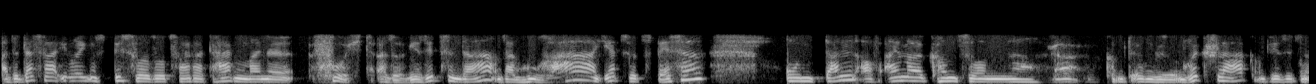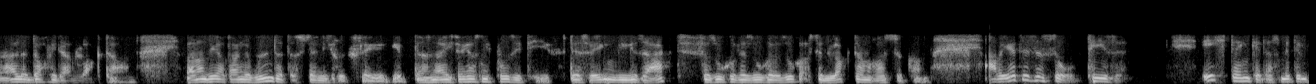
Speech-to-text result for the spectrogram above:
Also das war übrigens bis vor so zwei, drei Tagen meine Furcht. Also wir sitzen da und sagen, hurra, jetzt wird's besser. Und dann auf einmal kommt so ein, ja, kommt irgendwie so ein Rückschlag und wir sitzen alle doch wieder im Lockdown. Weil man sich auch daran gewöhnt hat, dass es ständig Rückschläge gibt. Das ist eigentlich durchaus nicht positiv. Deswegen, wie gesagt, versuche, versuche, versuche aus dem Lockdown rauszukommen. Aber jetzt ist es so, These. Ich denke, dass mit dem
